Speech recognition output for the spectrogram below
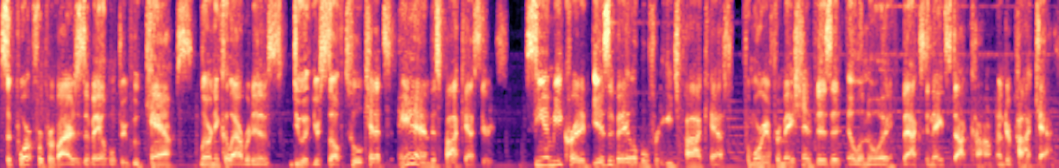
Support for providers is available through boot camps, learning collaboratives, do it yourself toolkits, and this podcast series. CME credit is available for each podcast. For more information, visit IllinoisVaccinates.com under podcast.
